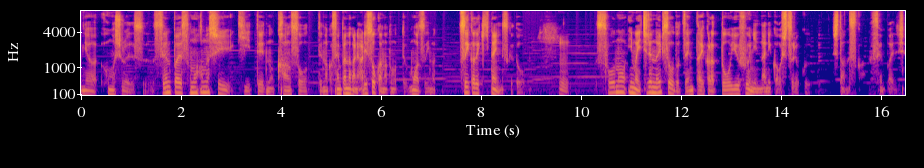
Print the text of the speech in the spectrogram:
いや、面白いです。先輩、その話聞いての感想って、なんか先輩の中にありそうかなと思って、思わず今、追加で聞きたいんですけど、うん。その今一連のエピソード全体からどういうふうに何かを出力したんですか？先輩自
